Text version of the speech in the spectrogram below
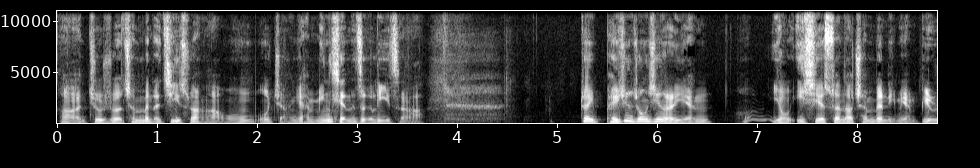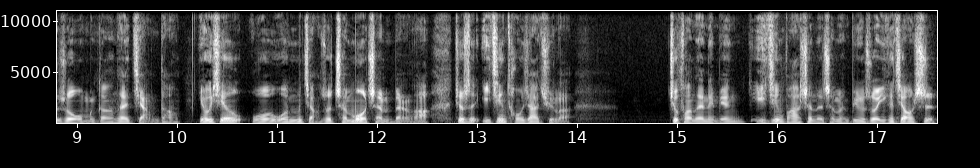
啊，就是说成本的计算啊，我我讲一个很明显的这个例子啊，对培训中心而言，有一些算到成本里面，比如说我们刚刚才讲到，有一些我我们讲说沉没成本啊，就是已经投下去了。就放在那边已经发生的成本，比如说一个教室，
